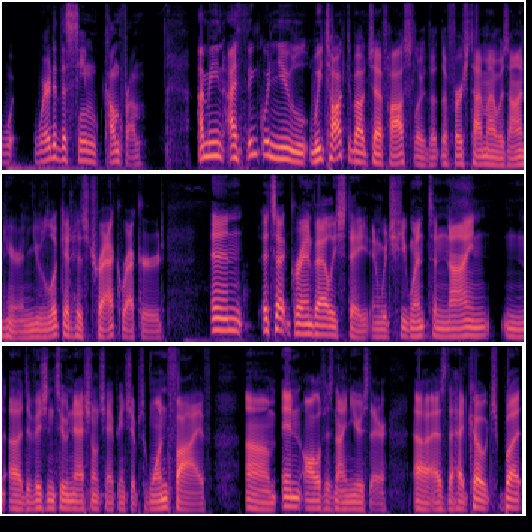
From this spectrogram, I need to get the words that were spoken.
wh- where did this team come from? I mean, I think when you we talked about Jeff Hosler the, the first time I was on here, and you look at his track record, and it's at Grand Valley State, in which he went to nine uh, Division two national championships, won five um, in all of his nine years there uh, as the head coach. But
